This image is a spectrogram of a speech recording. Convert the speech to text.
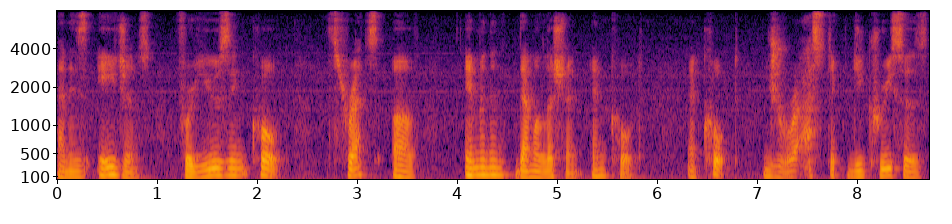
and his agents for using quote threats of imminent demolition end quote and quote drastic decreases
